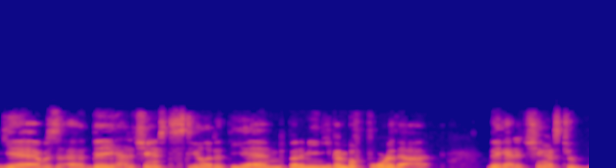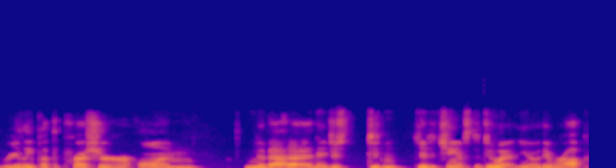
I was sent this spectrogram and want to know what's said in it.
Yeah, it was. Uh, they had a chance to steal it at the end, but I mean, even before that, they had a chance to really put the pressure on Nevada, and they just didn't get a chance to do it. You know, they were up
